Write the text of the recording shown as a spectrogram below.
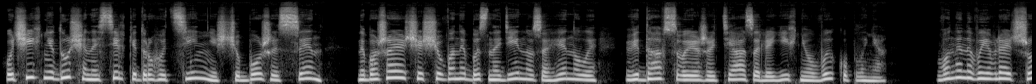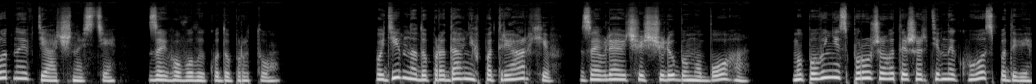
Хоч їхні душі настільки дорогоцінні, що Божий син, не бажаючи, щоб вони безнадійно загинули, віддав своє життя задля їхнього викуплення, вони не виявляють жодної вдячності за його велику доброту. Подібно до прадавніх патріархів, заявляючи, що любимо Бога, ми повинні споруджувати жартівник Господові,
